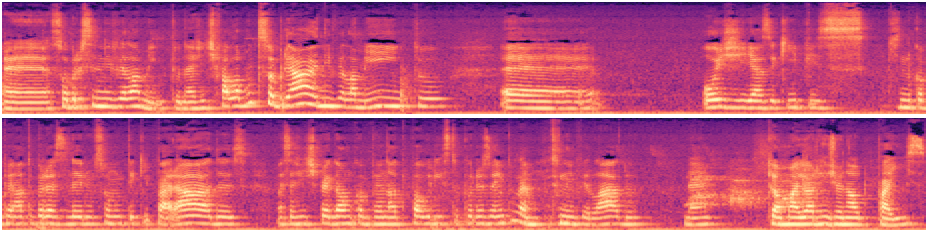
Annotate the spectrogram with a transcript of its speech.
é, sobre esse nivelamento, né? A gente fala muito sobre ah, nivelamento. É, hoje as equipes que no Campeonato Brasileiro são muito equiparadas, mas se a gente pegar um Campeonato Paulista, por exemplo, é muito nivelado, né? Que é o maior regional do país.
